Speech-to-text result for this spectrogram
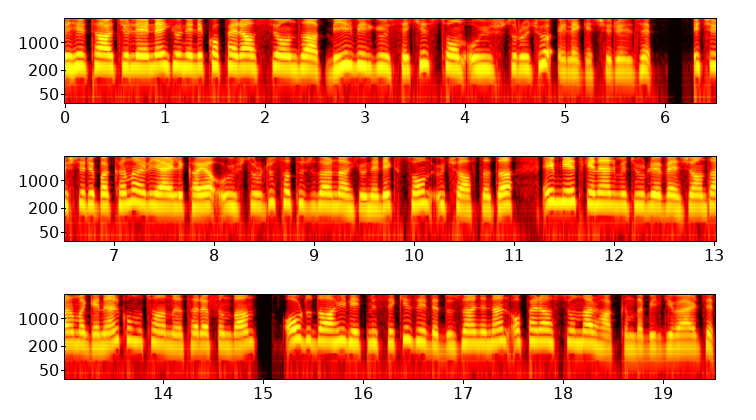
Zehir tacirlerine yönelik operasyonda 1,8 ton uyuşturucu ele geçirildi. İçişleri Bakanı Ali Yerlikaya uyuşturucu satıcılarına yönelik son 3 haftada Emniyet Genel Müdürlüğü ve Jandarma Genel Komutanlığı tarafından Ordu dahil 78 ilde düzenlenen operasyonlar hakkında bilgi verdi.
